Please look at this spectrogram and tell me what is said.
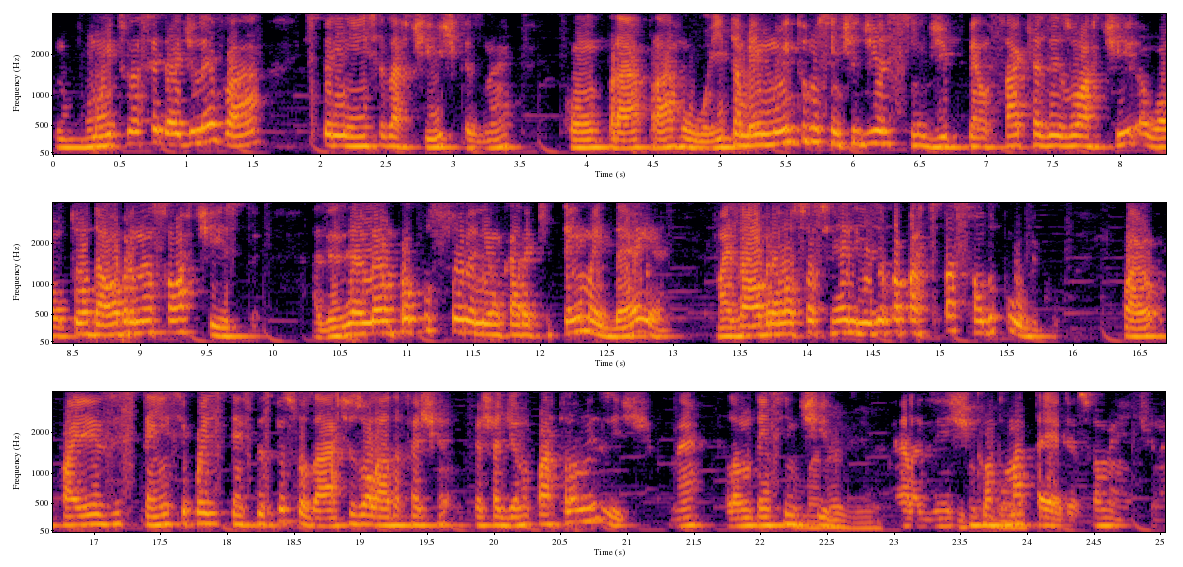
muito nessa ideia de levar experiências artísticas, né, para a rua. E também muito no sentido de, assim, de pensar que às vezes o, arti o autor da obra não é só o artista, às vezes ele é um propulsor, ele é um cara que tem uma ideia, mas a obra ela só se realiza com a participação do público, com a, com a existência e coexistência das pessoas. A arte isolada, fecha, fechadinha no quarto, ela não existe, né? Ela não tem sentido. Maravilha. Ela existe Muito enquanto bom. matéria somente, né?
